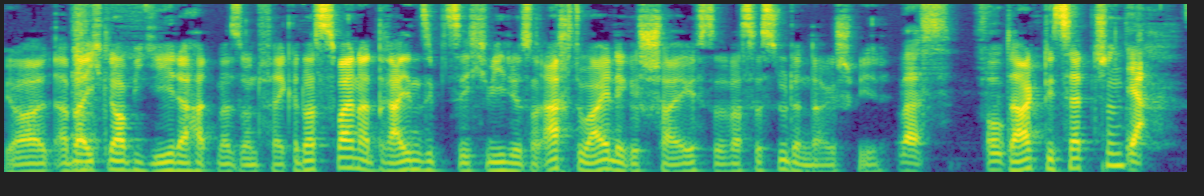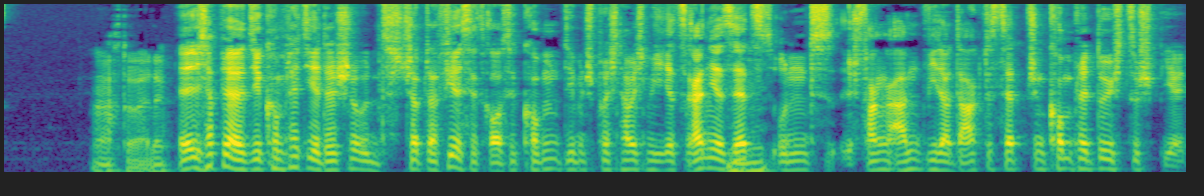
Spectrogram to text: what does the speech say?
ja, aber ich glaube, jeder hat mal so einen Faker. Du hast 273 Videos und ach du heilige Scheiße, was hast du denn da gespielt? Was? Wo? Dark Deception? Ja. Ach du Heilige. Äh, Ich habe ja die komplette Edition und Chapter 4 ist jetzt rausgekommen. Dementsprechend habe ich mich jetzt rangesetzt Mhm. und fange an, wieder Dark Deception komplett durchzuspielen.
